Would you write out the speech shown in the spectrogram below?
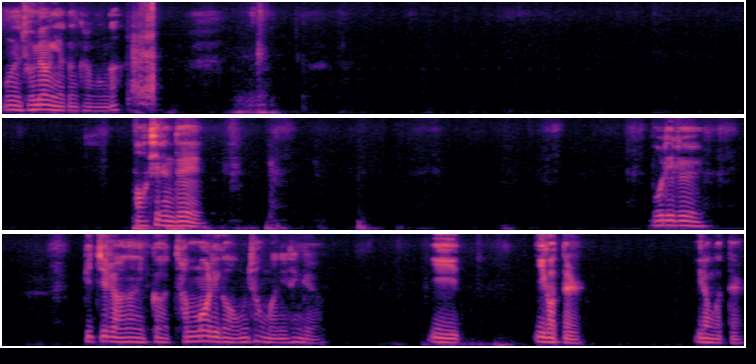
오늘 조명이 약간 그런 건가? 아, 확실히 근데 머리를 빗질을 안 하니까 잔머리가 엄청 많이 생겨요. 이 이것들 이런 것들.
